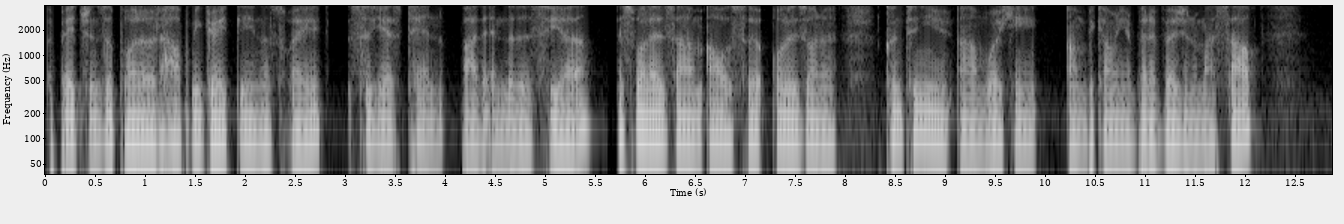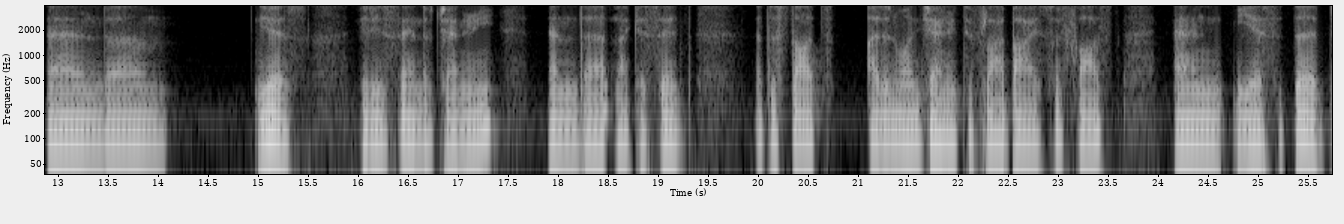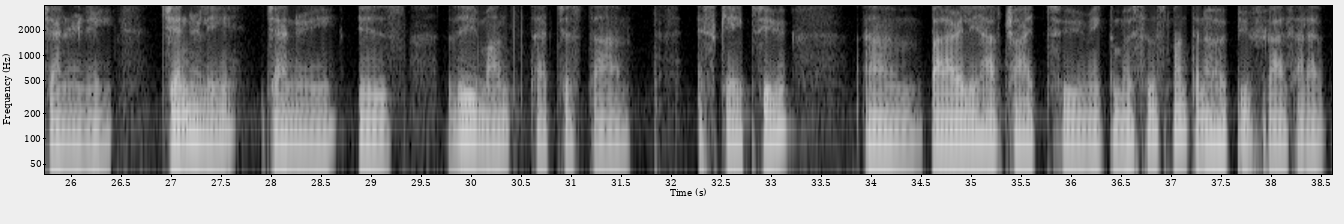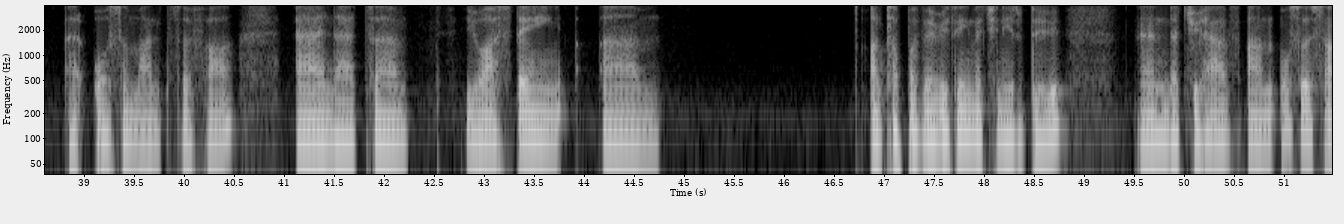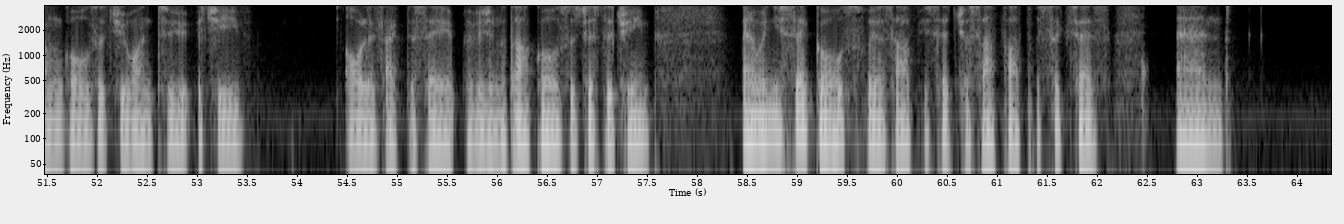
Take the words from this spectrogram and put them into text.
a Patreon supporter would help me greatly in this way so yes, 10 by the end of this year. As well as um, I also always want to continue um, working on becoming a better version of myself. And um, yes, it is the end of January. And uh, like I said at the start, I didn't want January to fly by so fast. And yes, it did. January, generally, January is the month that just um, escapes you. Um, but I really have tried to make the most of this month, and I hope you guys had a, an awesome month so far, and that um, you are staying um, on top of everything that you need to do, and that you have um, also some goals that you want to achieve. I always like to say a vision without goals is just a dream. And when you set goals for yourself, you set yourself up for success. And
